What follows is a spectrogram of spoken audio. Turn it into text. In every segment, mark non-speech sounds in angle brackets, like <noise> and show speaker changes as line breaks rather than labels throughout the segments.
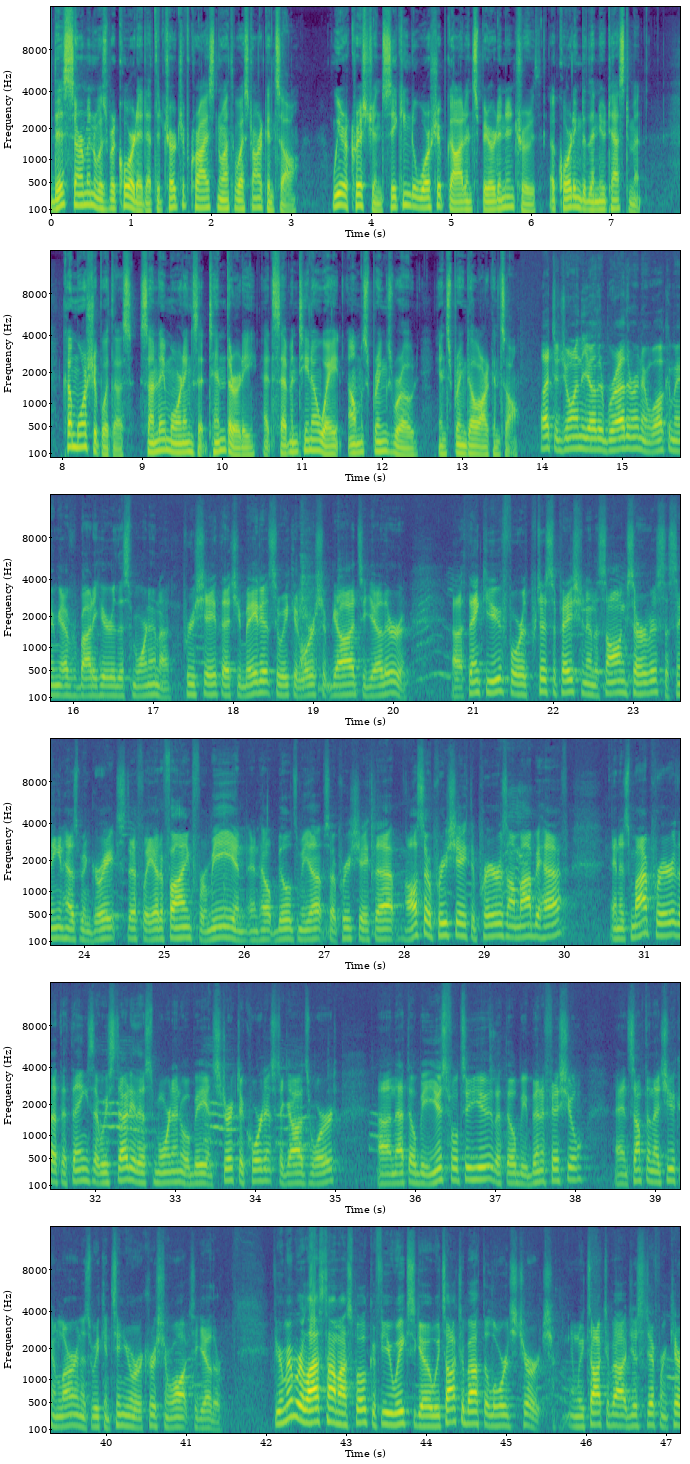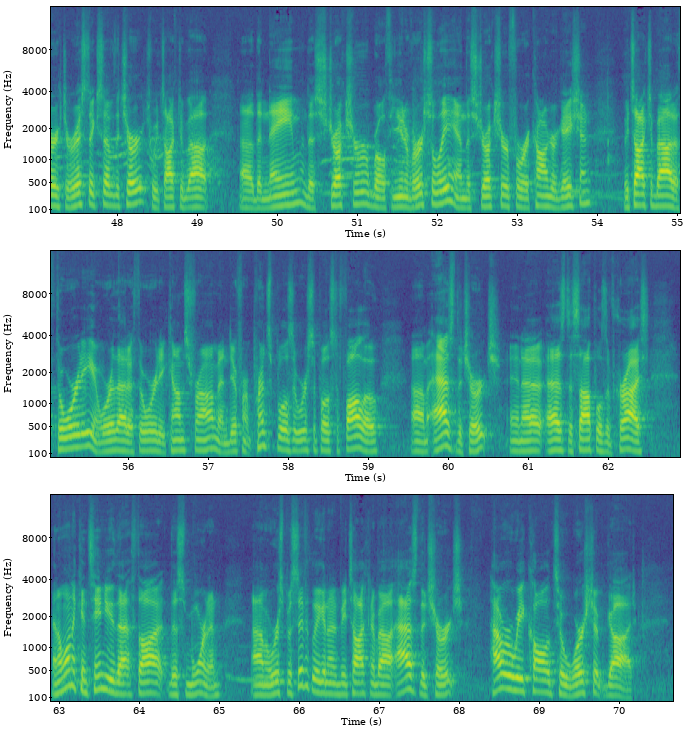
This sermon was recorded at the Church of Christ, Northwest Arkansas. We are Christians seeking to worship God in spirit and in truth, according to the New Testament. Come worship with us Sunday mornings at 10:30 at 1708 Elm Springs Road in Springdale, Arkansas.
I'd like to join the other brethren in welcoming everybody here this morning. I appreciate that you made it so we could worship God together. Uh, thank you for the participation in the song service. The singing has been great. It's definitely edifying for me and, and help builds me up, so I appreciate that. I also appreciate the prayers on my behalf. And it's my prayer that the things that we study this morning will be in strict accordance to God's Word, uh, and that they'll be useful to you, that they'll be beneficial, and something that you can learn as we continue our Christian walk together. If you remember last time I spoke a few weeks ago, we talked about the Lord's church, and we talked about just different characteristics of the church. We talked about uh, the name, the structure, both universally and the structure for a congregation. We talked about authority and where that authority comes from and different principles that we're supposed to follow um, as the church and uh, as disciples of Christ. And I want to continue that thought this morning. Um, we're specifically going to be talking about, as the church, how are we called to worship God?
